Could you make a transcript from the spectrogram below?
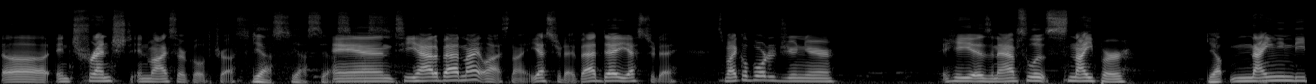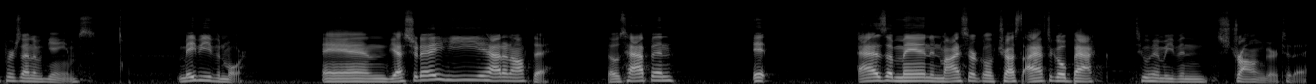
uh, entrenched in my circle of trust. yes, yes, yes. and yes. he had a bad night last night, yesterday. Bad day yesterday. It's Michael Porter Jr. He is an absolute sniper. Yep. 90% of games, maybe even more. And yesterday he had an off day. Those happen. It, as a man in my circle of trust, I have to go back to him even stronger today.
